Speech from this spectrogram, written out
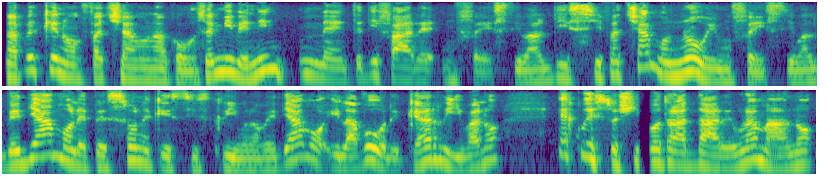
ma perché non facciamo una cosa? E mi venne in mente di fare un festival. Dissi facciamo noi un festival, vediamo le persone che si iscrivono, vediamo i lavori che arrivano e questo ci potrà dare una mano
